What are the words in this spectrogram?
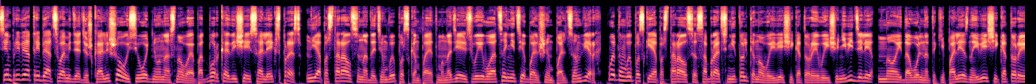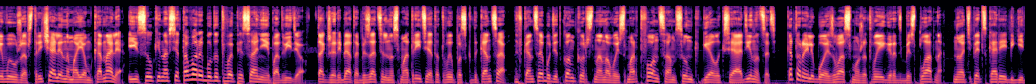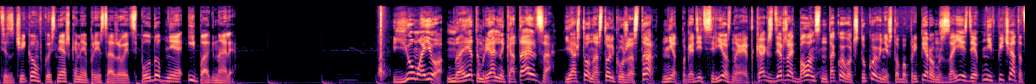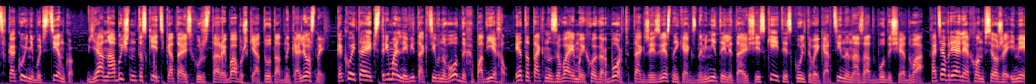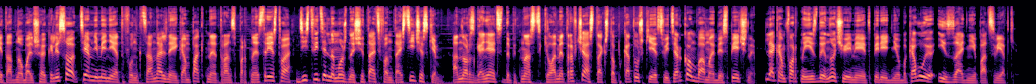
Всем привет, ребят, с вами дядюшка Али Шоу, и сегодня у нас новая подборка вещей с Алиэкспресс. Я постарался над этим выпуском, поэтому надеюсь, вы его оцените большим пальцем вверх. В этом выпуске я постарался собрать не только новые вещи, которые вы еще не видели, но и довольно-таки полезные вещи, которые вы уже встречали на моем канале. И ссылки на все товары будут в описании под видео. Также, ребят, обязательно смотрите этот выпуск до конца. В конце будет конкурс на новый смартфон Samsung Galaxy 11, который любой из вас сможет выиграть бесплатно. Ну а теперь скорее бегите за чайком, вкусняшками, присаживайтесь поудобнее и погнали. Ё-моё, на этом реально катаются? Я что, настолько уже стар? Нет, погодите, серьезно, это как же держать баланс на такой вот штуковине, чтобы при первом же заезде не впечататься в какую-нибудь стенку? Я на обычном-то скейте катаюсь хуже старой бабушки, а тут одноколесный. Какой-то экстремальный вид активного отдыха подъехал. Это так называемый ховерборд, также известный как знаменитый летающий скейт из культовой картины «Назад в будущее 2». Хотя в реалиях он все же имеет одно большое колесо, тем не менее это функциональное и компактное транспортное средство действительно действительно можно считать фантастическим. Оно разгоняется до 15 км в час, так что покатушки с ветерком вам обеспечены. Для комфортной езды ночью имеет переднюю боковую и задние подсветки.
